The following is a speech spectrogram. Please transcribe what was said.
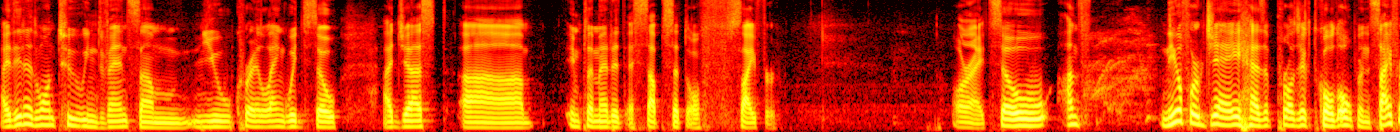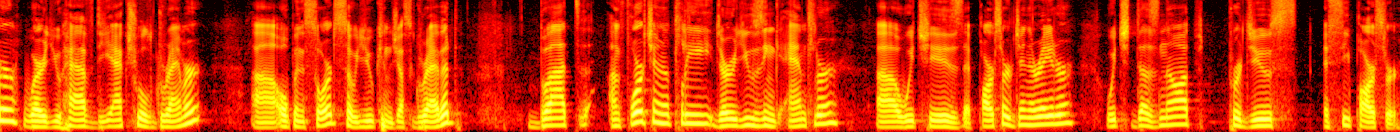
I didn't want to invent some new query language, so I just uh, implemented a subset of Cypher. All right, so Neo4j has a project called OpenCypher, where you have the actual grammar uh, open source, so you can just grab it. But unfortunately, they're using ANTLR, uh, which is a parser generator, which does not produce a C parser.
